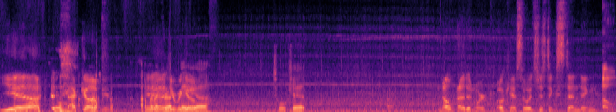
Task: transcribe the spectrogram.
Yeah, back up. I'm gonna grab here we a go. uh, toolkit. Nope, that didn't work. Okay, so it's just extending. Oh,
